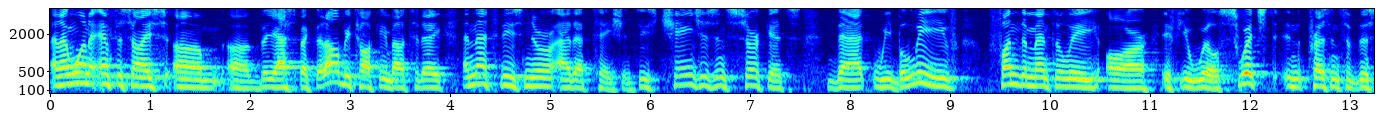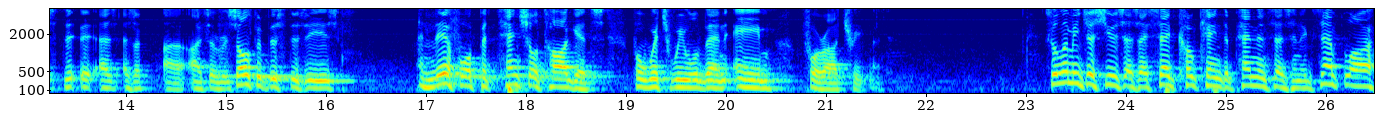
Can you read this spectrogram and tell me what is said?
And I want to emphasize um, uh, the aspect that I'll be talking about today, and that's these neuroadaptations, these changes in circuits that we believe fundamentally are, if you will, switched in the presence of this, as, as, a, uh, as a result of this disease, and therefore potential targets for which we will then aim for our treatment. So let me just use, as I said, cocaine dependence as an exemplar.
